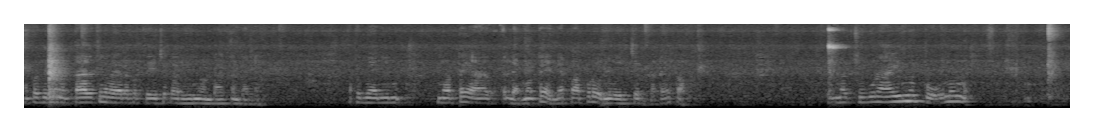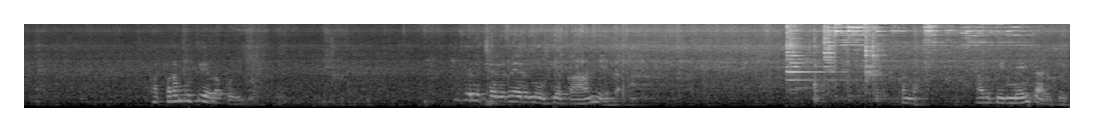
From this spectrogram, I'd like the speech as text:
അപ്പോൾ പിന്നെ മുട്ടാഴത്തിന് വേറെ പ്രത്യേകിച്ച് കറിയൊന്നും ഉണ്ടാക്കണ്ടല്ലോ. അപ്പോൾ ഞാൻ ഈ മുട്ട അല്ല മുട്ടയല്ല പപ്പടം ഒന്ന് പൊരിച്ചെടുക്കട്ടെ കേട്ടോ. എന്നാൽ ചൂടായി എന്ന് തോന്നുന്നു. പപ്പടം കുത്തി എവിടെ പോയി. ഇതിൽ ചില നേരം നോക്കിയാൽ കാണില്ല കണ്ടോ? അത് പിന്നെയും ചരക്കും.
